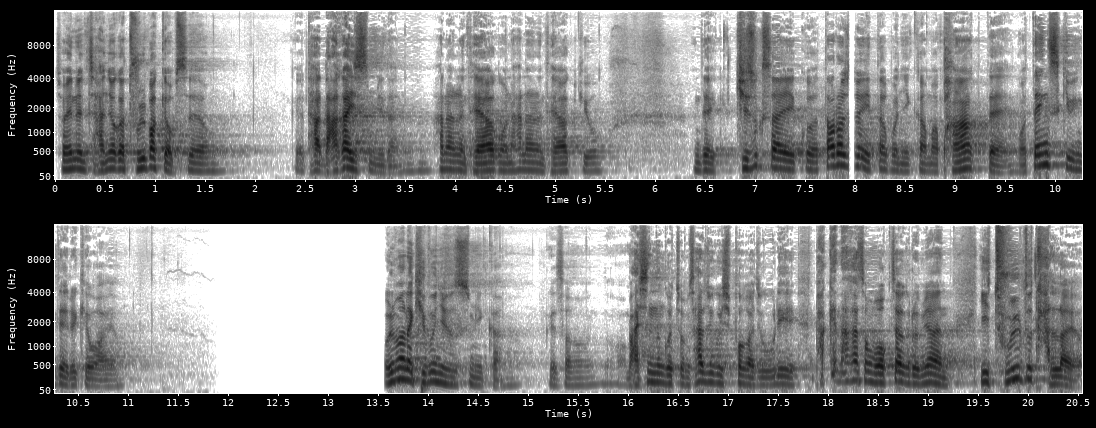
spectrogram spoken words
저희는 자녀가 둘밖에 없어요. 다 나가 있습니다. 하나는 대학원, 하나는 대학교. 근데 기숙사에 있고 떨어져 있다 보니까 막 방학 때, 뭐 땡스기빙 때 이렇게 와요. 얼마나 기분이 좋습니까? 그래서 맛있는 것 좀 사주고 싶어가지고 우리 밖에 나가서 먹자 그러면 이 둘도 달라요.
